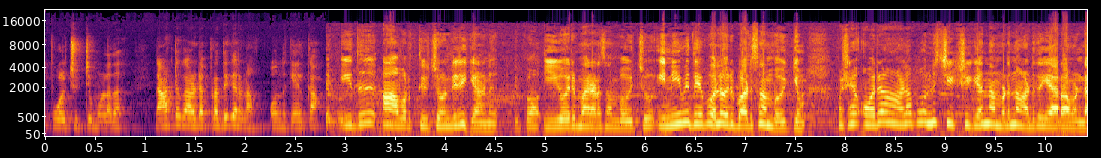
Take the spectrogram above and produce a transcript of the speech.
ഇപ്പോൾ ചുറ്റുമുള്ളത്. നാട്ടുകാരുടെ പ്രതികരണം ഒന്ന് കേൾക്കാം. ഇത് ആവർത്തിച്ചുകൊണ്ടിരിക്കുകയാണ്. ഇപ്പോൾ ഈ ഒരു മരണം സംഭവിച്ചു ഇനിയും ഇതേപോലെ ഒരുപാട് സംഭവിക്കും. പക്ഷെ ഒരാളെ പോലും ശിക്ഷിക്കാൻ നമ്മുടെ നാട് തയ്യാറാവണ്ട.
